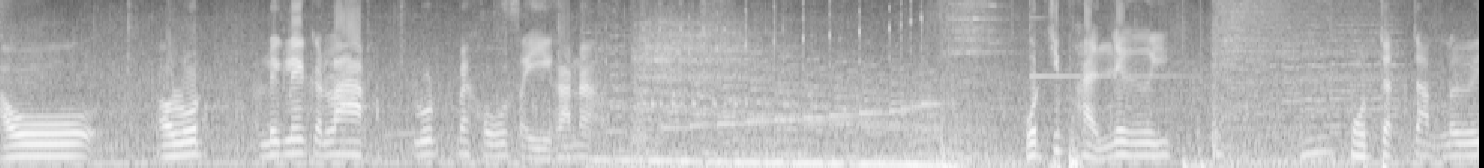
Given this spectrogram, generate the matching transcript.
เอาเอารถเล็กๆกันลากรถแมคโครสี่คันอะกดชิบหายเลยโหดจัดๆเลย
